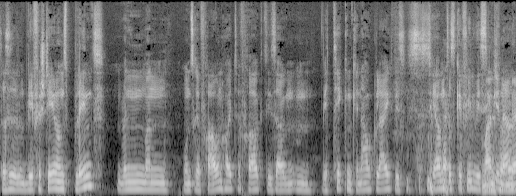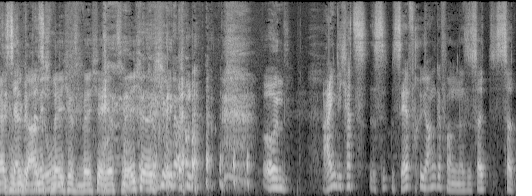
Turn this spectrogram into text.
Das, wir verstehen uns blind, wenn man unsere Frauen heute fragt, die sagen, "Hm, wir ticken genau gleich. Wir- Sie haben das Gefühl, wir sind Manchmal genau merken sie dieselbe gar Person. nicht, welches, welcher jetzt welcher ist. Und eigentlich hat es sehr früh angefangen. Also seit, seit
